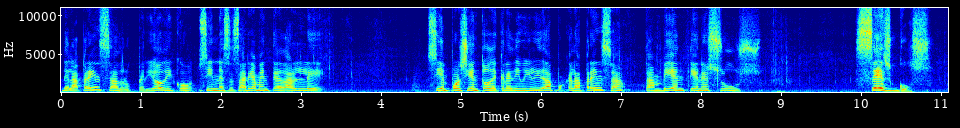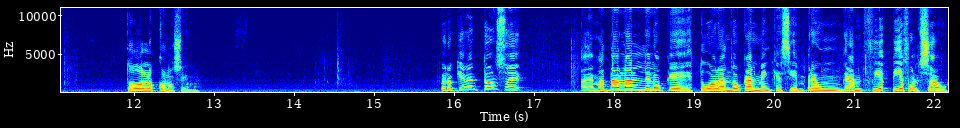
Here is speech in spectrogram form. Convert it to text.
de la prensa, de los periódicos, sin necesariamente darle 100% de credibilidad, porque la prensa también tiene sus sesgos. Todos los conocemos. Pero quiero entonces, además de hablar de lo que estuvo hablando Carmen, que siempre es un gran pie forzado,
